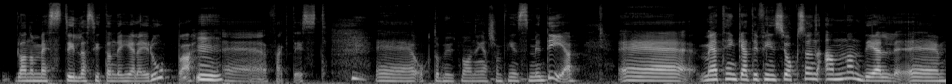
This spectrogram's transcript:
bland de mest stillasittande i hela Europa Mm. eh, faktiskt. Eh, och de utmaningar som finns med det. Eh, men jag tänker att det finns ju också en annan del. Eh,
